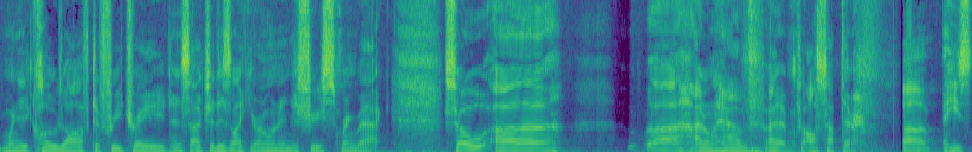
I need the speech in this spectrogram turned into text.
when you close off to free trade and such, it isn't like your own industries spring back. So uh, uh, I don't have. I, will stop there. Uh, he's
